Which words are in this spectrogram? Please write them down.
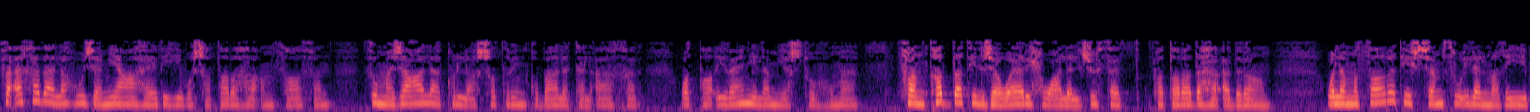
فأخذ له جميع هذه وشطرها أنصافا ثم جعل كل شطر قبالة الآخر والطائران لم يشطرهما. فانقضت الجوارح على الجثث فطردها أبرام. ولما صارت الشمس إلى المغيب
